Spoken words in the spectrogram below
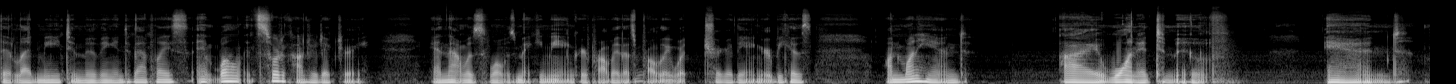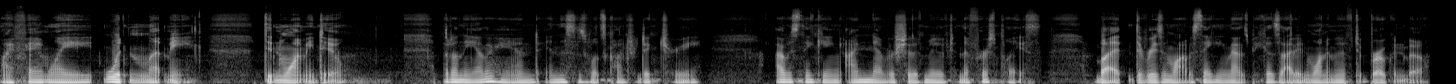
that led me to moving into that place. And well, it's sort of contradictory. And that was what was making me angry. Probably that's probably what triggered the anger because on one hand, I wanted to move, and my family wouldn't let me, didn't want me to. But on the other hand, and this is what's contradictory, I was thinking I never should have moved in the first place. But the reason why I was thinking that is because I didn't want to move to Broken Bow,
